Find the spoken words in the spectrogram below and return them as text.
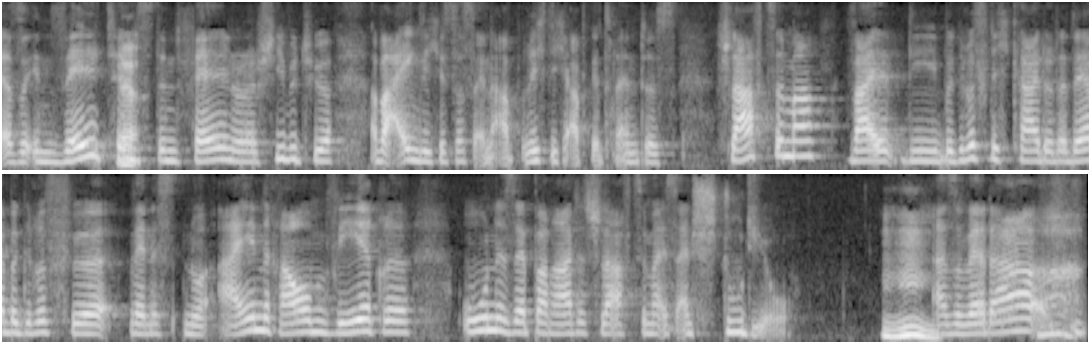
also in seltensten ja. Fällen oder Schiebetür. Aber eigentlich ist das ein ab, richtig abgetrenntes Schlafzimmer, weil die Begrifflichkeit oder der Begriff für, wenn es nur ein Raum wäre, ohne separates Schlafzimmer ist ein Studio. Mhm. Also wer da ah.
